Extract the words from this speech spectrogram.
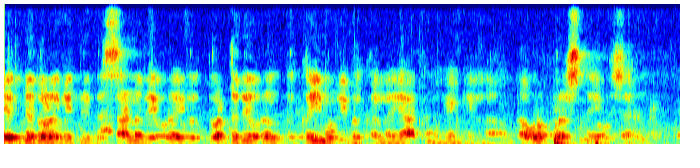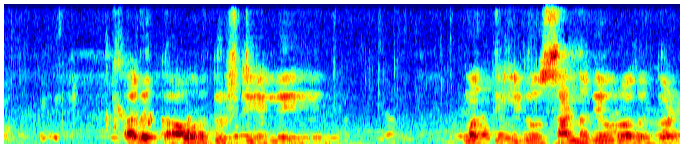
ಯಜ್ಞದೊಳಗಿದ್ದಿದ್ದು ಸಣ್ಣ ದೇವರ, ಇದು ದೊಡ್ಡ ದೇವರ ಅಂತ ಕೈ ಮುಗಿಬೇಕಲ್ಲ, ಯಾಕೆ ಮುಗಿಯಂಗಿಲ್ಲ ಅಂತ ಅವ್ರ ಪ್ರಶ್ನೆ ಇದೆ ಶರಣರು. ಅದಕ್ಕೆ ಅವ್ರ ದೃಷ್ಟಿಯಲ್ಲಿ ಮತ್ತೆ ಇದು ಸಣ್ಣ ದೇವರು ಅದು ದೊಡ್ಡ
